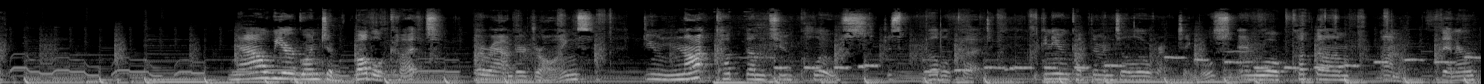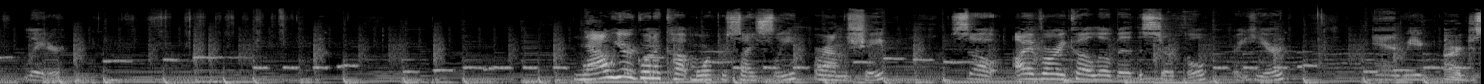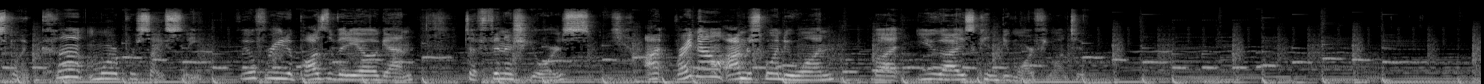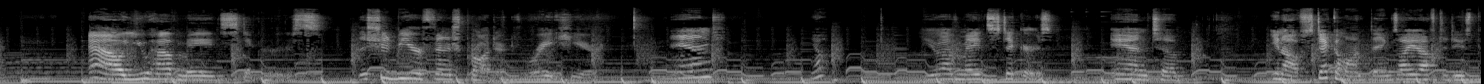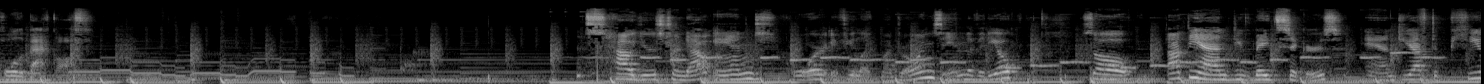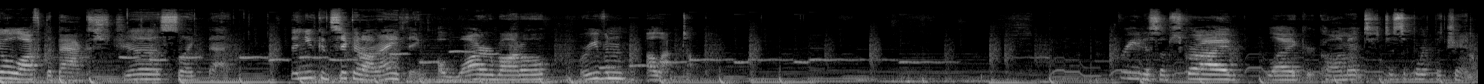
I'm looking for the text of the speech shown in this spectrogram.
Now we are going to bubble cut around our drawings. Do not cut them too close, just bubble cut. You can even cut them into little rectangles, and we'll cut them, know, thinner later. Now we are going to cut more precisely around the shape. So I've already cut a little bit of the circle right here. And we are just going to cut more precisely. Feel free to pause the video again to finish yours. I, right now, I'm just going to do one, but you guys can do more if you want to. Now you have made stickers. This should be your finished project right here. And you have made stickers. And to, you know, stick them on things, all you have to do is pull the back off. That's how yours turned out, and or if you like my drawings in the video. So at the end, you've made stickers, and you have to peel off the backs just like that. Then you can stick it on anything a water bottle or even a laptop. Free to subscribe, like, or comment to support the channel.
